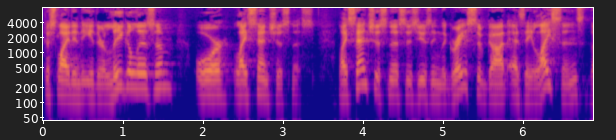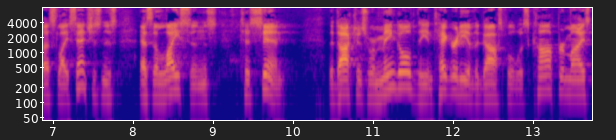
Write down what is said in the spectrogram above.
to slide into either legalism or licentiousness. Licentiousness is using the grace of God as a license, thus, licentiousness as a license to sin. The doctrines were mingled, the integrity of the gospel was compromised,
